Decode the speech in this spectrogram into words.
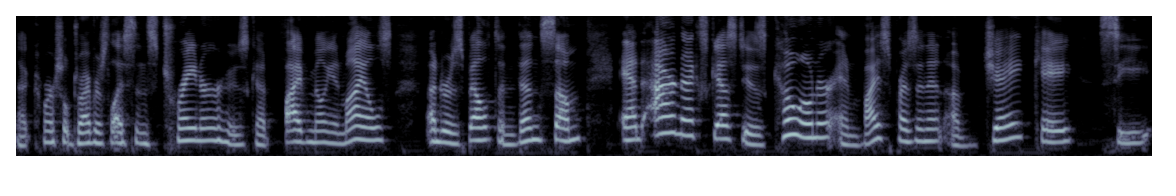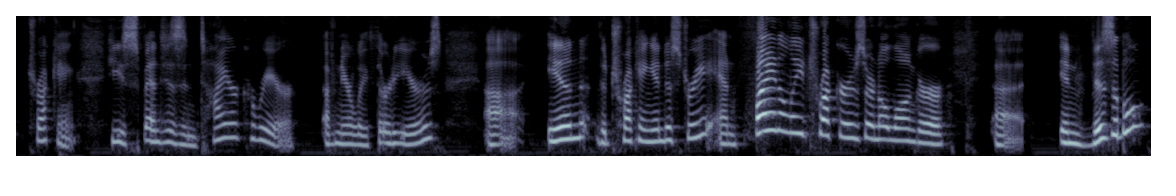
a, commercial driver's license trainer who's got 5 million miles under his belt and then some. And our next guest is co owner and vice president of JKC Trucking. He's spent his entire career of nearly 30 years. Uh, in the trucking industry, and finally, truckers are no longer uh, invisible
